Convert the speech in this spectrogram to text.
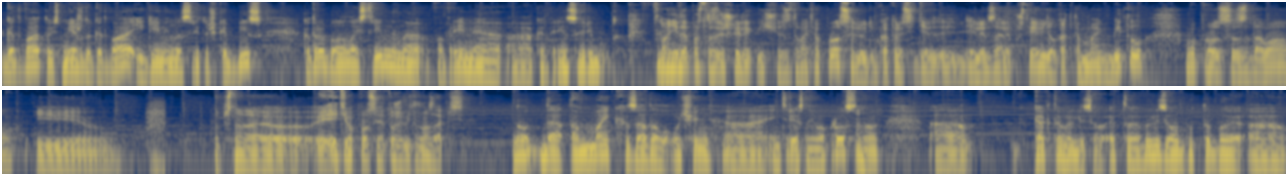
G2, то есть между G2 и GamesIndustry.biz, которая была лайвстримлена во время конференции Reboot. Но они да просто разрешили еще задавать вопросы людям, которые сидели в зале, потому что я видел, как там Майк Битэлл вопросы задавал, и, собственно, э, эти вопросы я тоже видел на записи. Ну да, там Майк задал очень э, интересный вопрос, но э, как это выглядело? Это выглядело, будто бы э,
